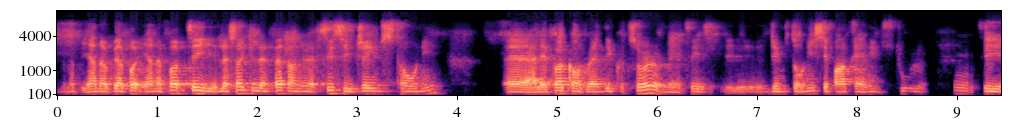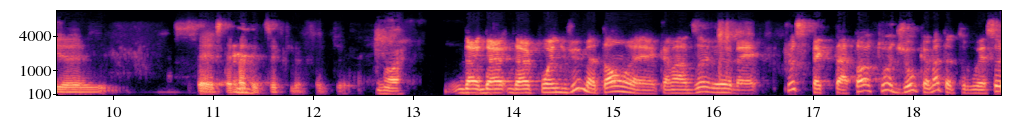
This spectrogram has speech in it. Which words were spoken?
Il n'y en a pas. Il y en a pas le seul qui l'a fait en UFC, c'est James Stoney. Euh, à l'époque contre Randy Couture, mais James Stoney ne s'est pas entraîné du tout. Là. Mm. Euh, c'était pathétique. Là, ouais. D'un point de vue, mettons, euh, comment dire, là, ben, plus spectateur, toi, Joe, comment tu as trouvé ça?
